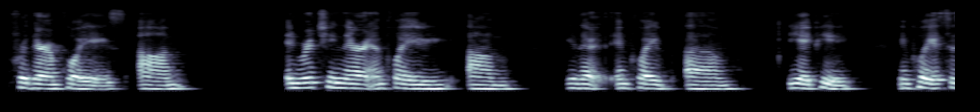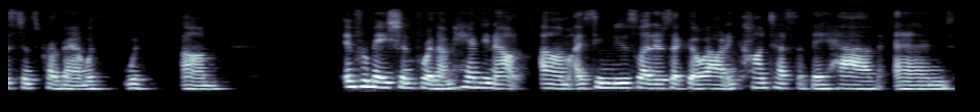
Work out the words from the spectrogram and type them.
for their employees, um, enriching their employee, um, either employee um, EAP, the Employee Assistance Program, with with um, information for them, handing out. Um, I see newsletters that go out and contests that they have, and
